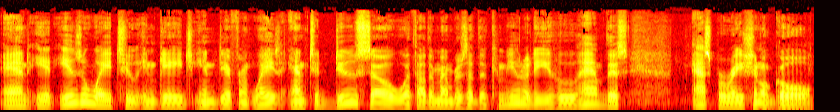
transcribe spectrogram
And it is a way to engage in different ways and to do so with other members of the community who have this aspirational goal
